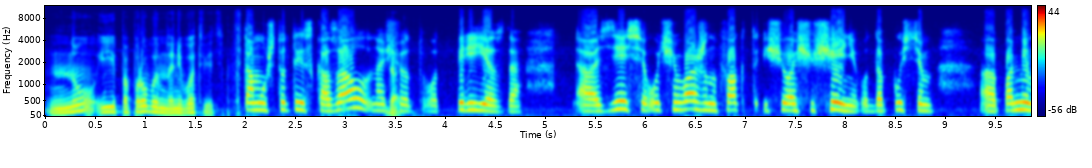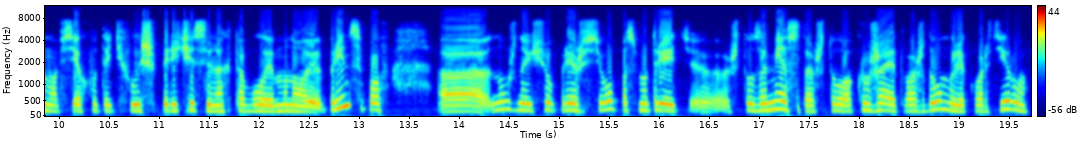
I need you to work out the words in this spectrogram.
ну и попробуем на него ответить. К тому, что ты сказал насчет да. вот, переезда, а, здесь очень важен факт еще ощущений. Вот, допустим, а, помимо всех вот этих вышеперечисленных тобой и мной принципов, а, нужно еще прежде всего посмотреть, э, что за место, что окружает ваш дом или квартиру,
